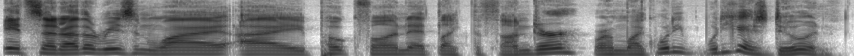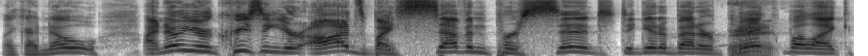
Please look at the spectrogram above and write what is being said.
It's another reason why I poke fun at like the Thunder, where I'm like, what are you, what are you guys doing? Like, I know, I know you're increasing your odds by seven percent to get a better pick, Right. but like,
